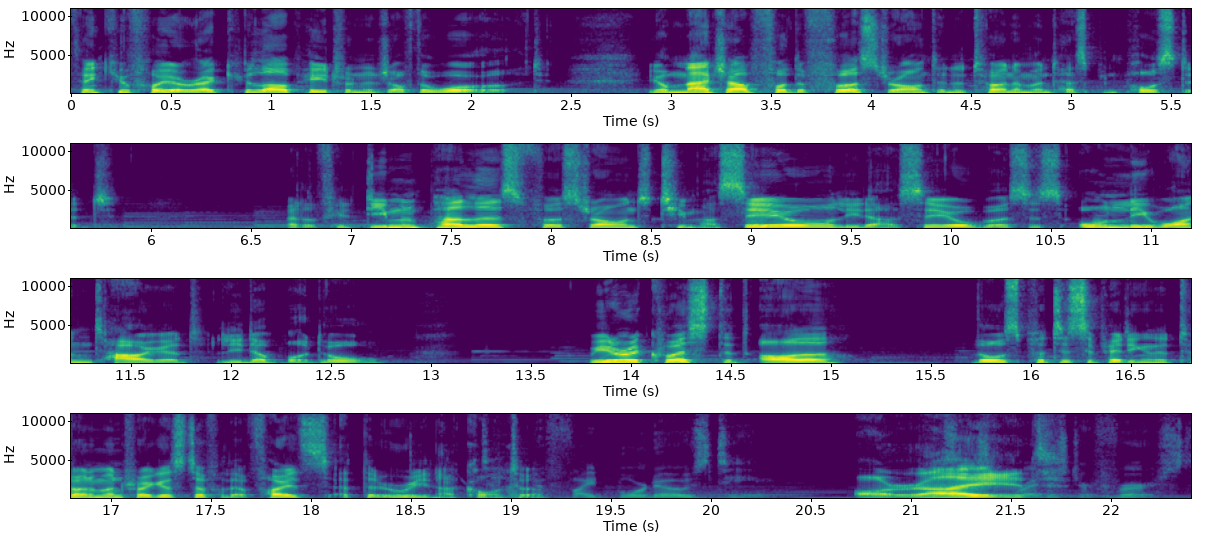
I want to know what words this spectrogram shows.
thank you for your regular patronage of the world. Your matchup for the first round in the tournament has been posted. Battlefield Demon Palace, first round, Team Haseo, Leader Haseo versus only one target, Leader Bordeaux. We request that all those participating in the tournament register for their fights at the arena counter. to fight Bordeaux's team. Alright. Register first.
